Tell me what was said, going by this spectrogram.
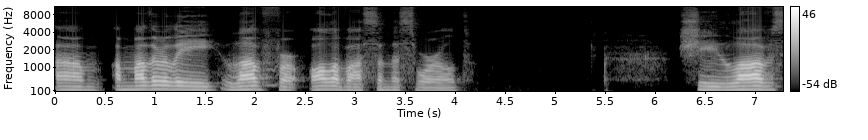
um, a motherly love for all of us in this world. She loves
